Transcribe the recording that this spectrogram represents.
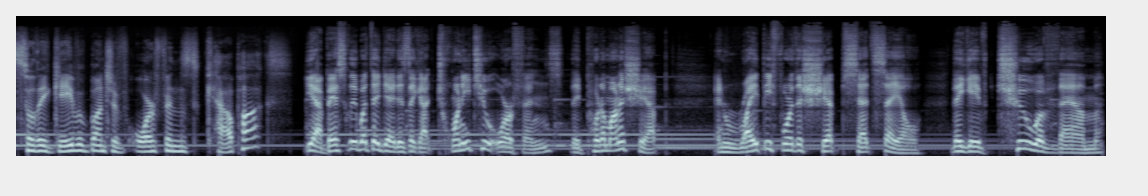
So they gave a bunch of orphans cowpox? Yeah, basically what they did is they got 22 orphans, they put them on a ship, and right before the ship set sail, they gave two of them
